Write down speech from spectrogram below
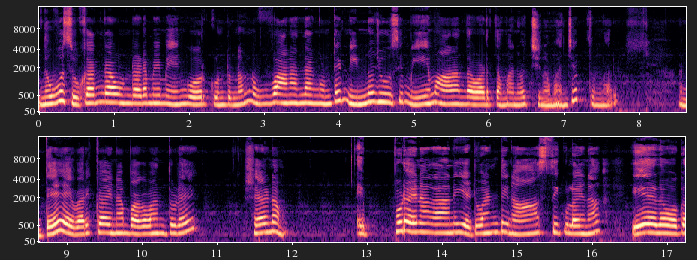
నువ్వు సుఖంగా ఉండడం మేము ఏం కోరుకుంటున్నాం. నువ్వు ఆనందంగా ఉంటే నిన్ను చూసి మేము ఆనందపడతామని వచ్చినామని చెప్తున్నారు. అంటే ఎవరికైనా భగవంతుడే శరణం. ఎప్పుడైనా కానీ ఎటువంటి నాస్తికులైనా ఏదో ఒక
